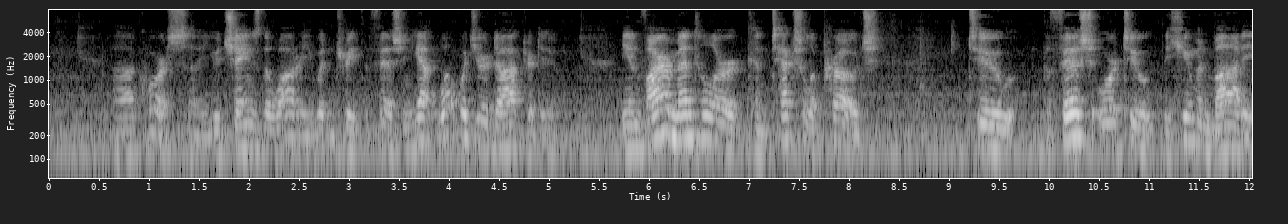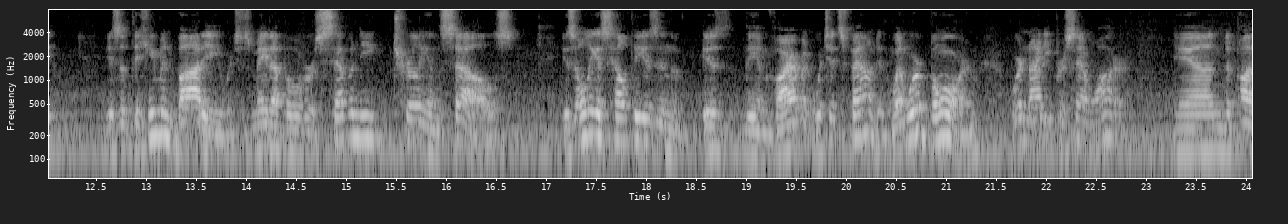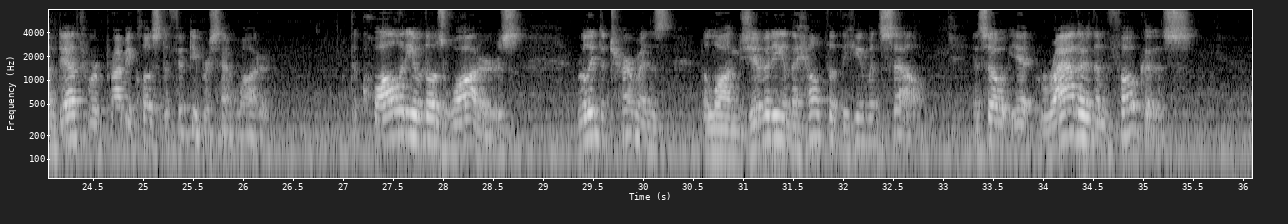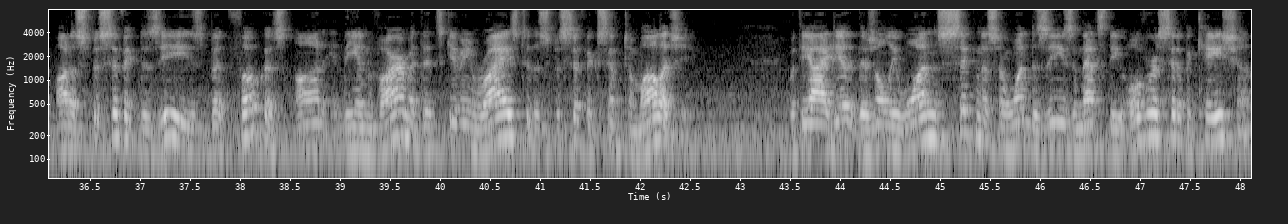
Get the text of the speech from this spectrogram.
uh, of course, uh, you'd change the water. You wouldn't treat the fish. And yet, what would your doctor do? The environmental or contextual approach to the fish or to the human body is that the human body, which is made up of over 70 trillion cells, is only as healthy as in the, is the environment which it's found in. When we're born, we're 90% water. And upon death, we're probably close to 50% water. The quality of those waters really determines the longevity and the health of the human cell. And so it, rather than focus on a specific disease, but focus on the environment that's giving rise to the specific symptomology with the idea that there's only one sickness or one disease, and that's the overacidification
